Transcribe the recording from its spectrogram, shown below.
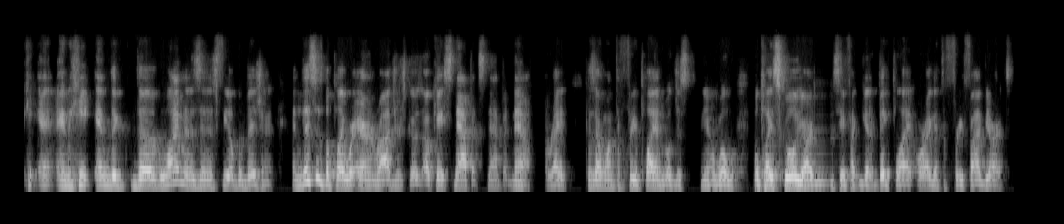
He, and he and the the lineman is in his field of vision, and this is the play where Aaron Rodgers goes, "Okay, snap it, snap it now," right? Because I want the free play, and we'll just you know we'll we'll play schoolyard and see if I can get a big play, or I get the free five yards.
